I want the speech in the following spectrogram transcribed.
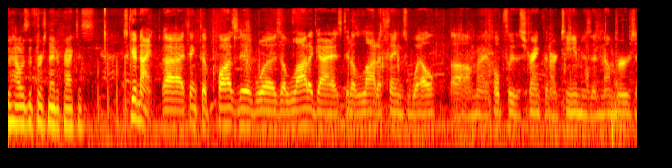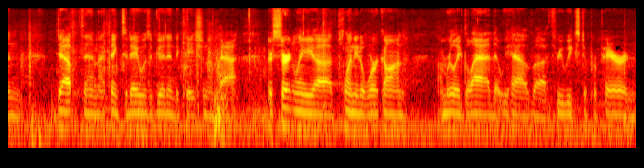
So how was the first night of practice? It's a good night. Uh, I think the positive was a lot of guys did a lot of things well. Um, and hopefully the strength in our team is in numbers and depth, and I think today was a good indication of that. There's certainly uh, plenty to work on. I'm really glad that we have uh, three weeks to prepare, and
